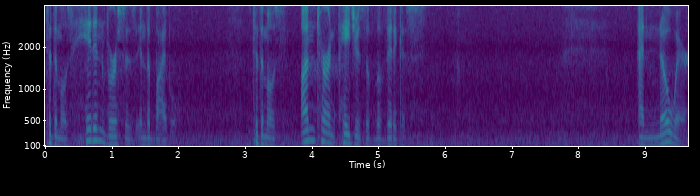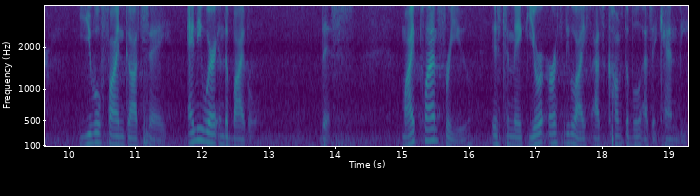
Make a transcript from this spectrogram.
to the most hidden verses in the Bible to the most unturned pages of Leviticus. And nowhere you will find God say, anywhere in the Bible, this My plan for you is to make your earthly life as comfortable as it can be.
